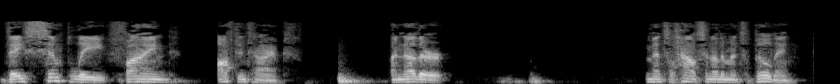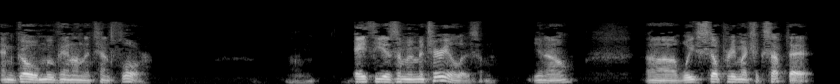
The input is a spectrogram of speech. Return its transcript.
They simply find oftentimes another mental house, another mental building and go move in on the 10th floor atheism and materialism, you know. Uh, we still pretty much accept that,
